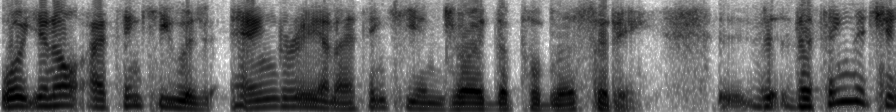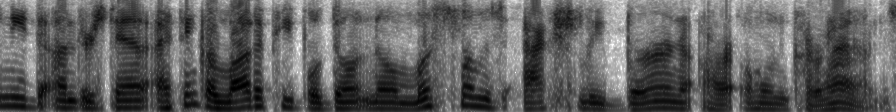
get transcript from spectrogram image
Well, you know, I think he was angry and I think he enjoyed the publicity. The, the thing that you need to understand, I think a lot of people don't know Muslims actually burn our own Korans.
